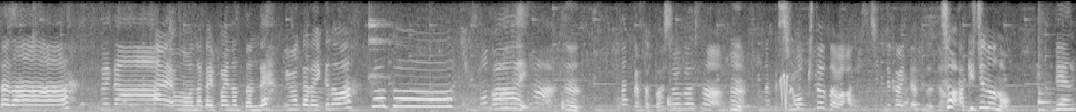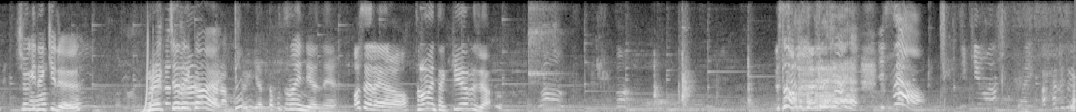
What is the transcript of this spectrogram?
ただー。着いたはいもうお腹いっぱいになったんで今から行くのはここ本わーい。うん。なんかさ場所がさうん。なんか下北沢空き地って書いてあったじゃん。そう空き地なの。でん将棋できる？めっちゃでかい。将棋やったことないんだよね。オセラやろう。その前に卓球やるじゃん。嘘。嘘。行きます。はい。あ風すぎ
